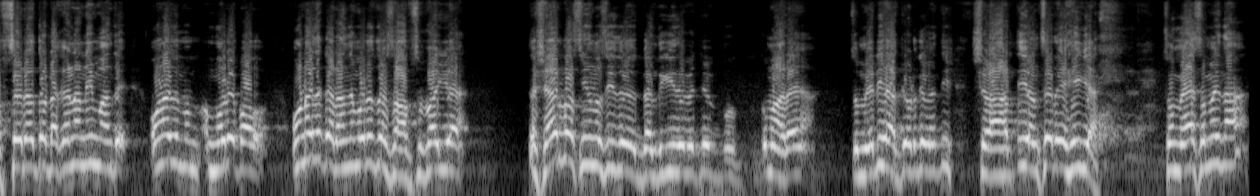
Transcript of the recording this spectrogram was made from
ਅਫਸਰ ਆ, ਤੁਹਾਡਾ ਕਹਿਣਾ ਨਹੀਂ ਮੰਨਦੇ, ਉਹਨਾਂ ਦੇ ਮੋਹਰੇ ਪਾਓ। ਉਹਨਾਂ ਦੇ ਘਰਾਂ ਦੇ ਮੋਹਰੇ ਤਾਂ ਸਾਫ਼ ਸਫ਼ਾਈ ਹੈ ਤਾਂ ਸ਼ਹਿਰ ਵਾਸੀਆਂ ਨੂੰ ਅਸੀਂ ਗੰਦਗੀ ਦੇ ਵਿੱਚ ਘੁਮਾ ਰਹੇ ਹਾਂ ਸੋ ਮੇਰੀ ਹੱਥ ਜੋੜ ਕੇ ਬੇਨਤੀ, ਸ਼ਰਾਰਤੀ ਅੰਸਰ ਇਹੀ ਹੈ ਸੋ ਮੈਂ ਸਮਝਦਾ,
